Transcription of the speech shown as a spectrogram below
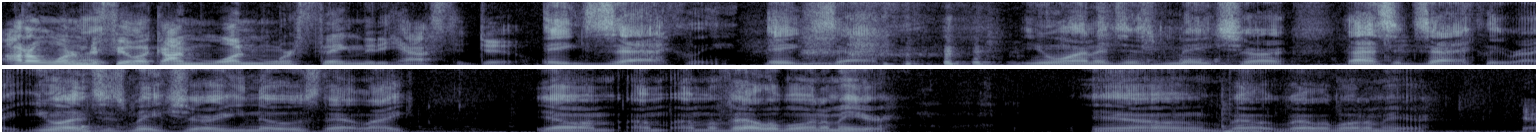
I don't want him Like- to feel like I'm one more thing that he has to do. exactly. Exactly. you want to just make sure that's exactly right. You want to just make sure he knows that like, yo, I'm I'm I'm available and I'm here. Yeah, I'm available and I'm here. Yeah.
